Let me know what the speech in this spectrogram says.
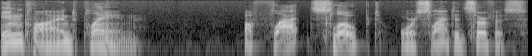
Inclined plane. A flat, sloped, or slanted surface.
